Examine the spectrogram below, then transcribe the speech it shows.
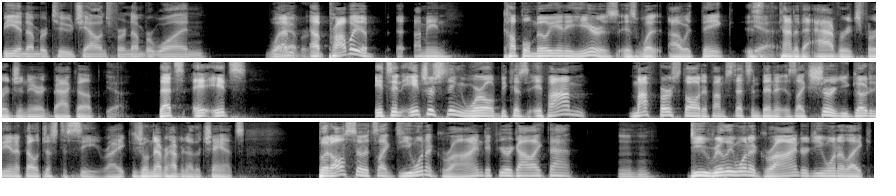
be a number two, challenge for a number one, whatever. Uh, probably a, I mean, couple million a year is, is what I would think is Yeah. kind of the average for a generic backup. yeah. That's it, it's it's an interesting world because if I'm my first thought if I'm Stetson Bennett is like sure you go to the NFL just to see right because you'll never have another chance, but also it's like do you want to grind if you're a guy like that? Mm-hmm. Do you really want to grind or do you want to like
